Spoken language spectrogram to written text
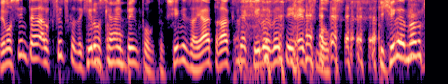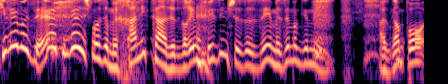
והם עושים על קפיץ כזה, כאילו כן. משחקים פינג פונג. תקשיבי, זה היה אטרקציה, כאילו הבאתי אקסבוקס. כי כאילו הם לא מכירים את זה, אה, תראה, יש פה איזה מכניקה, זה דברים פיזיים שזזים, איזה מגניב. אז גם פה,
